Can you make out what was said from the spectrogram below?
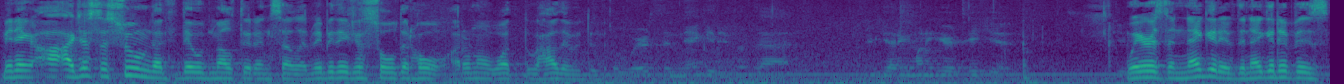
Meaning, I, I just assumed that they would melt it and sell it. Maybe they just sold it whole. I don't know what how they would do it. But where's the negative of that? You're getting money here, take it. Where is the negative? The negative is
